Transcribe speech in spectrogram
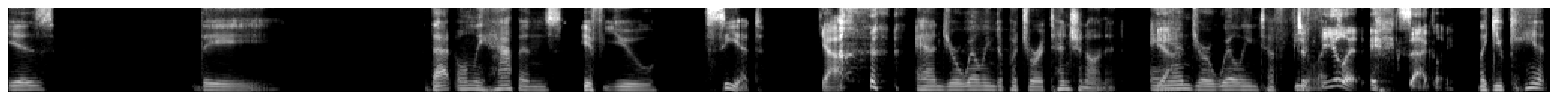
is the that only happens if you see it Yeah. and you're willing to put your attention on it Yeah. and you're willing to feel to it. feel it. exactly. Like you can't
